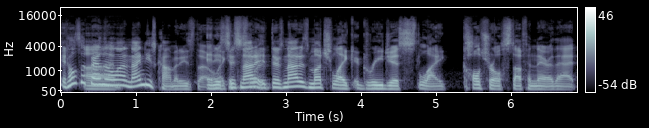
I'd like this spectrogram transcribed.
it holds up better than a Uh, lot of '90s comedies, though. and Like it's it's, not. of- it, there's not as much like egregious like cultural stuff in there that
